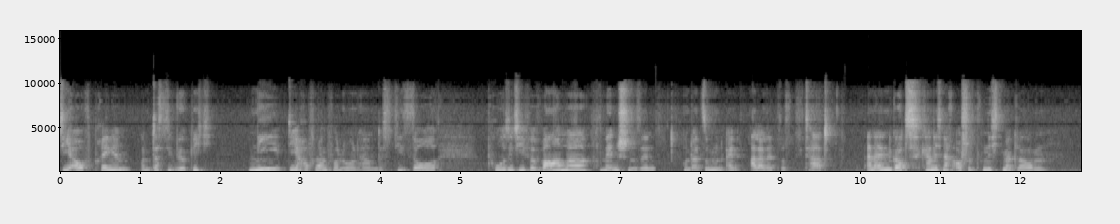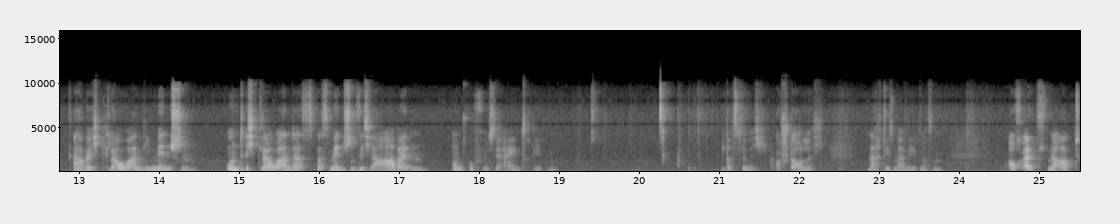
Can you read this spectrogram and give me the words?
die aufbringen und dass sie wirklich nie die Hoffnung verloren haben, dass die so positive, warme Menschen sind. Und dazu nun ein allerletztes Zitat. An einen Gott kann ich nach Auschwitz nicht mehr glauben, aber ich glaube an die Menschen. Und ich glaube an das, was Menschen sich erarbeiten und wofür sie eintreten. Und das finde ich erstaunlich nach diesen Erlebnissen. Auch als eine Art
